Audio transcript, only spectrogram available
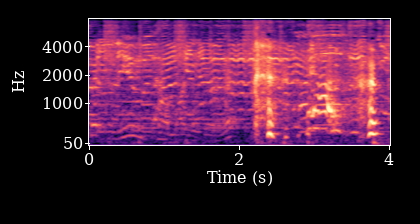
could read how much I have.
